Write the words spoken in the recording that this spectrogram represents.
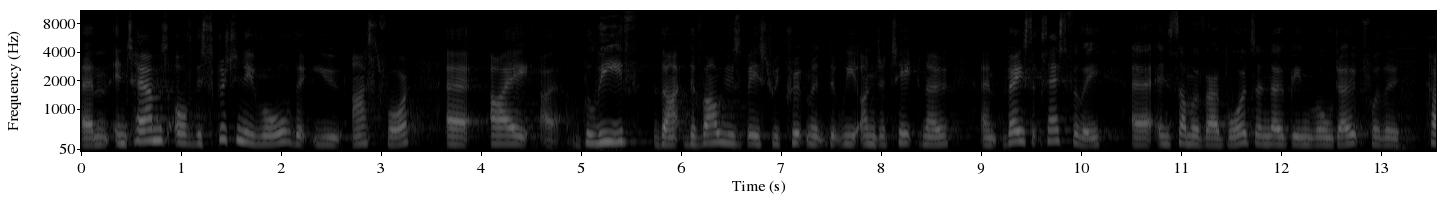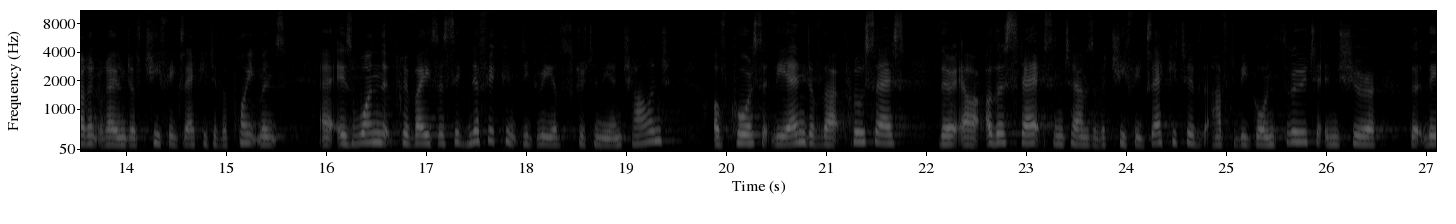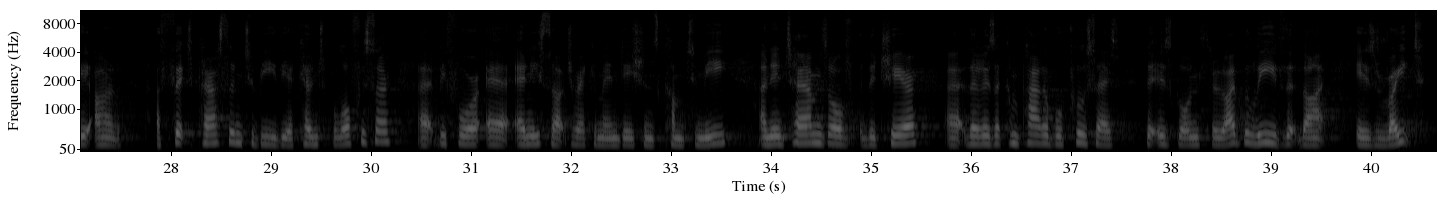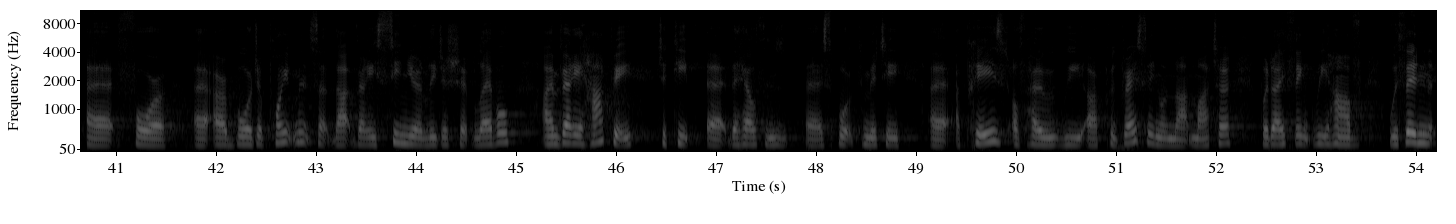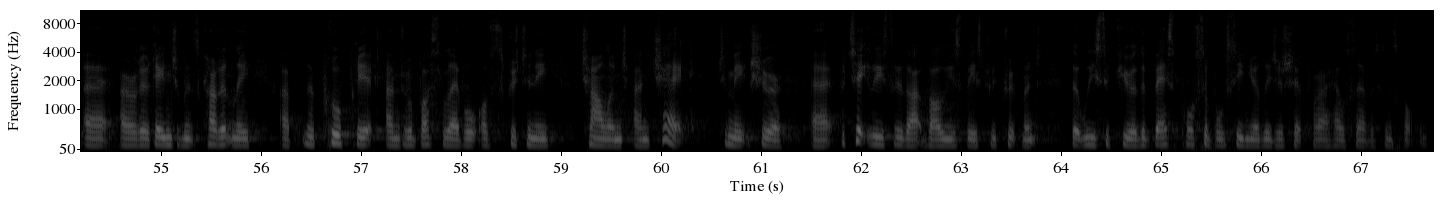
Um, in terms of the scrutiny role that you asked for, Uh, I, I believe that the values-based recruitment that we undertake now um, very successfully uh, in some of our boards and now being rolled out for the current round of chief executive appointments uh, is one that provides a significant degree of scrutiny and challenge. Of course, at the end of that process, there are other steps in terms of a chief executive that have to be gone through to ensure that they are a fit person to be the accountable officer uh, before uh, any such recommendations come to me. And in terms of the chair, uh, there is a comparable process that is gone through. I believe that that is right uh, for uh, our board appointments at that very senior leadership level. I'm very happy to keep uh, the Health and uh, Sport Committee uh, appraised of how we are progressing on that matter, but I think we have within uh, our arrangements currently uh, an appropriate and robust level of scrutiny, challenge and check to make sure uh, particularly through that values-based recruitment, that we secure the best possible senior leadership for our health service in Scotland.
